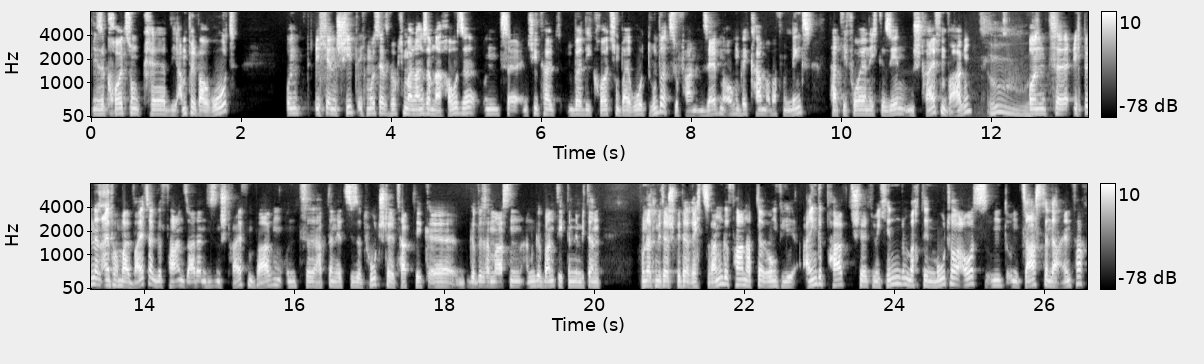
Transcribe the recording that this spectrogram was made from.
Diese Kreuzung, äh, die Ampel war rot. Und ich entschied, ich muss jetzt wirklich mal langsam nach Hause und äh, entschied halt über die Kreuzung bei Rot drüber zu fahren. Im selben Augenblick kam aber von links, hat die vorher nicht gesehen, ein Streifenwagen. Uh. Und äh, ich bin dann einfach mal weitergefahren, sah dann diesen Streifenwagen und äh, habe dann jetzt diese Totstelltaktik äh, gewissermaßen angewandt. Ich bin nämlich dann 100 Meter später rechts rangefahren, habe da irgendwie eingeparkt, stellte mich hin, machte den Motor aus und, und saß dann da einfach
